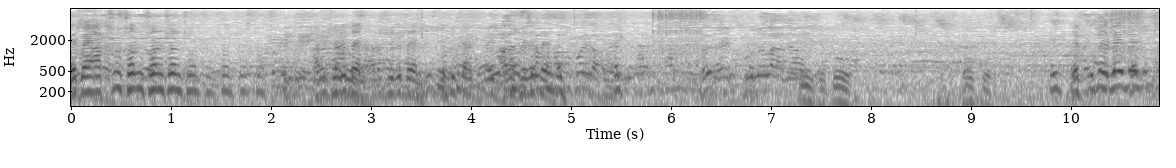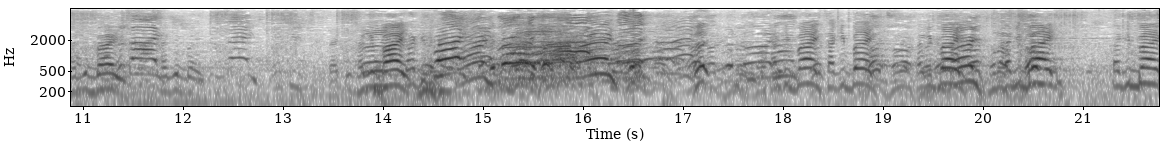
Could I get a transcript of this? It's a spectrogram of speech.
এই ভাই আটশো শোন শোন শোন শোন শোন শোন শোন শোন আরও সরে দেন আরও সরে দেন। আরও সরে দেন। এই যে কো সাকিব ভাই। সাকিব ভাই সাকিব ভাই সাকিব ভাই সাকিব ভাই সাকিব ভাই। সাকিব ভাই।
